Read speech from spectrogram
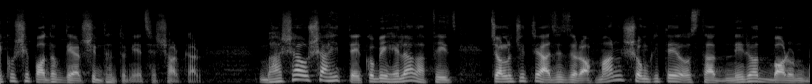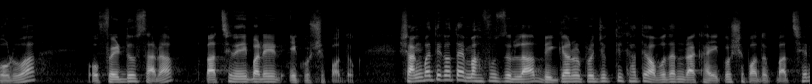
একুশে পদক দেওয়ার সিদ্ধান্ত নিয়েছে সরকার। ভাষা ও সাহিত্যে কবি হেলাল হাফিজ চলচ্চিত্রে আজিজুর রহমান, সঙ্গীতে ওস্তাদ নীরদ বরণ বড়ুয়া ও ফেরদৌসারা পাচ্ছেন এইবারের একুশে পদক। সাংবাদিকতায় মাহফুজুল্লাহ বিজ্ঞান ও প্রযুক্তি খাতে অবদান রাখা একুশে পদক পাচ্ছেন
